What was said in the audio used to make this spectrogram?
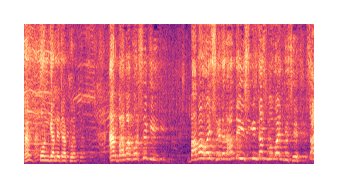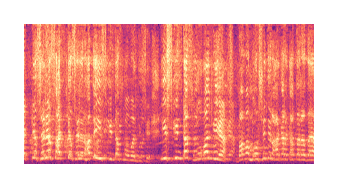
হ্যাঁ? কোন জ্ঞানে দেখো? আর বাবা করছে কি, বাবা ওই ছেলের হাতে স্ক্রিন টাচ মোবাইল দিছে। চারটে ছেলে, চারটে ছেলের হাতে স্ক্রিন টাচ মোবাইল দিছে। স্ক্রিন টাচ মোবাইল দিয়ে বাবা মসজিদের আগার কাতারা যায়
